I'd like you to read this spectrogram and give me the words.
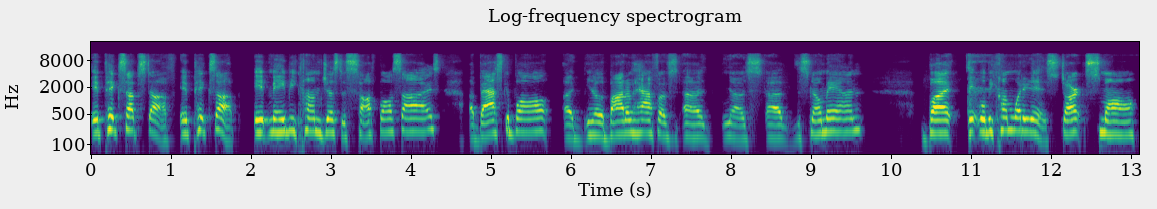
It picks up stuff. It picks up. It may become just a softball size, a basketball, uh, you know, the bottom half of, uh, you know, uh, the snowman, but it will become what it is. Start small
